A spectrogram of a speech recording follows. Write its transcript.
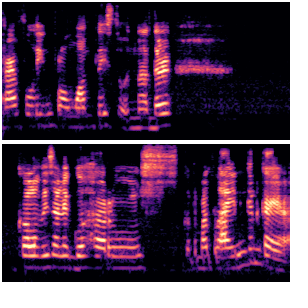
traveling from one place to another. Kalau misalnya gue harus ke tempat lain kan kayak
